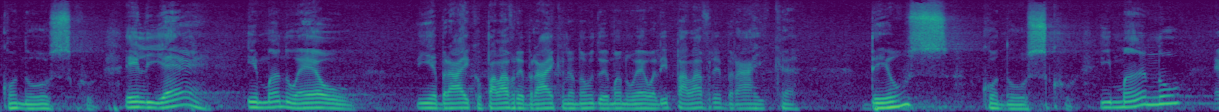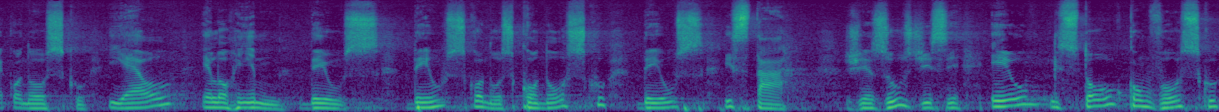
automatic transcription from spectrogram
conosco. Ele é Emanuel, em hebraico, palavra hebraica, no nome do Emanuel ali, palavra hebraica. Deus conosco. Imano é conosco. E El, Elohim, Deus. Deus conosco. Conosco Deus está. Jesus disse: Eu estou convosco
